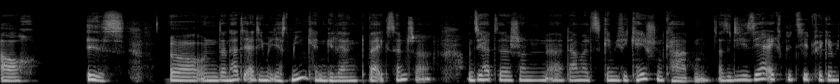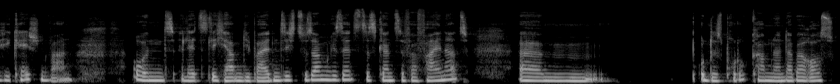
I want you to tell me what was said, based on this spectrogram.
auch ist. Äh, und dann hatte er die mit Jasmin kennengelernt bei Accenture. Und sie hatte schon äh, damals Gamification-Karten, also die sehr explizit für Gamification waren. Und letztlich haben die beiden sich zusammengesetzt, das Ganze verfeinert. Ähm, und das Produkt kam dann dabei raus.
